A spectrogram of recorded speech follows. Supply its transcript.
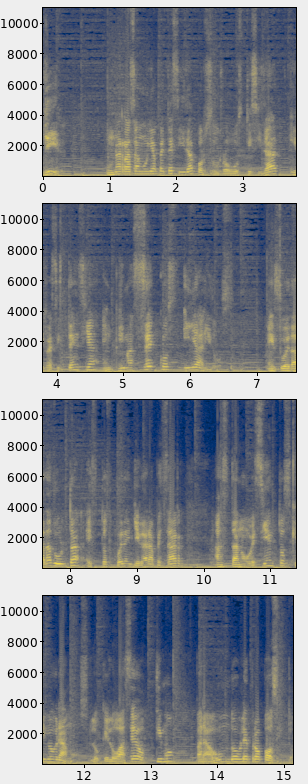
Gir, una raza muy apetecida por su robusticidad y resistencia en climas secos y áridos. En su edad adulta, estos pueden llegar a pesar hasta 900 kilogramos, lo que lo hace óptimo para un doble propósito,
